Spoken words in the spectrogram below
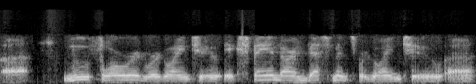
uh, move forward. We're going to expand our investments. We're going to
